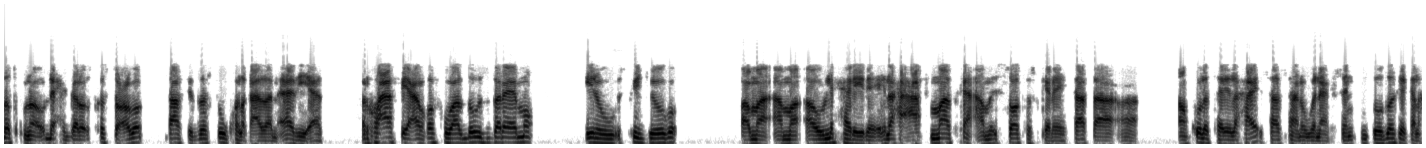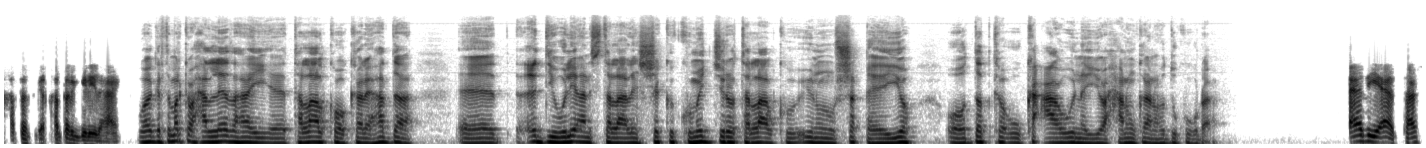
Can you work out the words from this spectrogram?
dadkuna u dhex galo iska socdo saasay dadka u kala qaadaan aad iyo aad. Marka waxaa fiican qofka waa hadduu isdareemo inuu iska joogo ama ama au la xiriira ilaha caafimaadka ama isoo taskare saasaa aan kula tali lahay saasaana wanaagsan. Intuu dadka kale khatar geli lahay. Waa garta marka waxaad leedahay tallaalka oo kale. Hadda ciddii weli aan istallaalin shaki kuma jiro tallaalku inuu shaqeeyo oo dadka uu ka caawinayo xanuunkan hadduu kugu dhaco. Aad iyo aad taas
